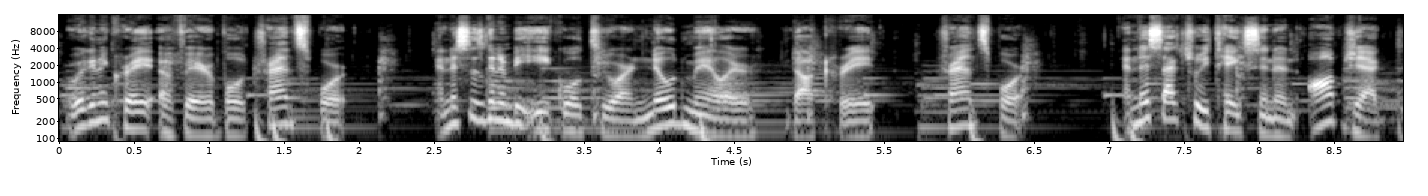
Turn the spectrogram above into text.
we're going to create a variable transport, and this is going to be equal to our node mailer.create transport. And this actually takes in an object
